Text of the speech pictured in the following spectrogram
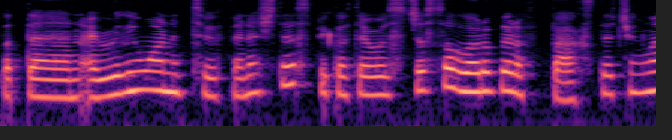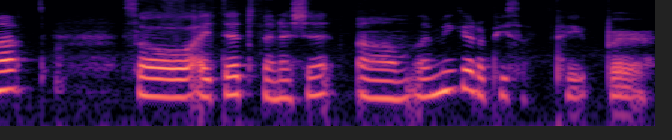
but then I really wanted to finish this because there was just a little bit of back stitching left. So I did finish it. Um, let me get a piece of paper.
